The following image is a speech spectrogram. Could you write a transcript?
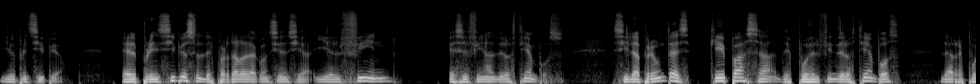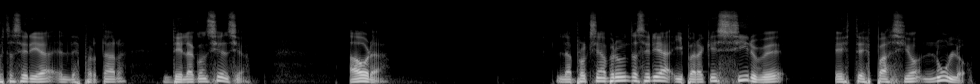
y el principio. El principio es el despertar de la conciencia y el fin es el final de los tiempos. Si la pregunta es ¿qué pasa después del fin de los tiempos? La respuesta sería el despertar de la conciencia. Ahora, la próxima pregunta sería, ¿y para qué sirve este espacio nulo?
